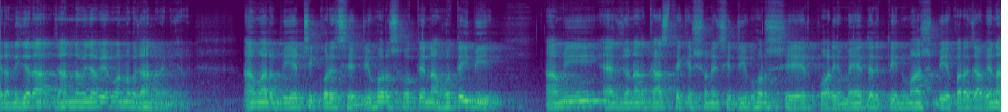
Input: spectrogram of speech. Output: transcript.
এরা নিজেরা জাহান্নামে যাবে এবং অন্যকে জাহান্নামে নিয়ে যাবে। আমার বিয়ে ঠিক করেছে ডিভোর্স হতে না হতেই বিয়ে। আমি একজনের কাছ থেকে শুনেছি ডিভোর্সের পরে মেয়েদের তিন মাস বিয়ে করা যাবে না।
